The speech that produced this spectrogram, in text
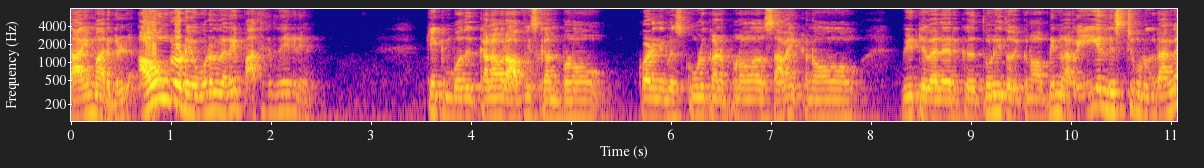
தாய்மார்கள் அவங்களுடைய உடல்நிலை பார்த்துக்கிறதே கிடையாது. கேட்கும்போது கணவர் ஆஃபீஸ்க்கு அனுப்பணும் குழந்தைங்களை ஸ்கூலுக்கு அனுப்பணும் சமைக்கணும் வீட்டு வேலை இருக்குது துணி துவைக்கணும் அப்படின்னு நிறைய லிஸ்ட்டு கொடுக்குறாங்க.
